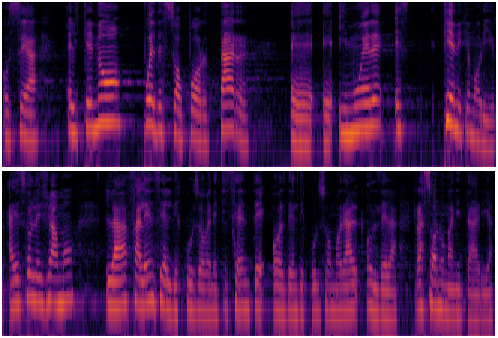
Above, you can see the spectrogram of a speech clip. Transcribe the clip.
o sea, el que no puede soportar eh, eh, y muere, tiene que morir. A eso le llamo la falencia del discurso beneficente o el del discurso moral o el de la razón humanitaria.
